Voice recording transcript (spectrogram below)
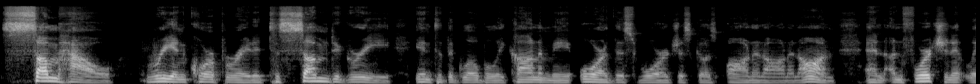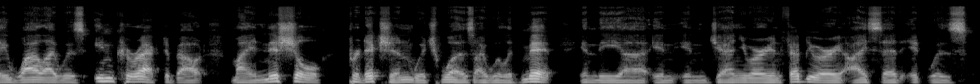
somehow reincorporated to some degree into the global economy, or this war just goes on and on and on. And unfortunately, while I was incorrect about my initial prediction, which was, I will admit, in the uh, in in January and February, I said it was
